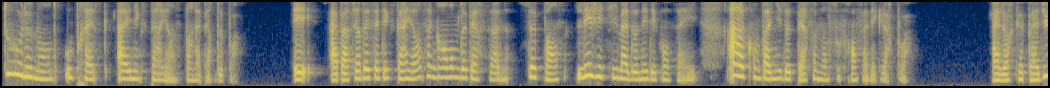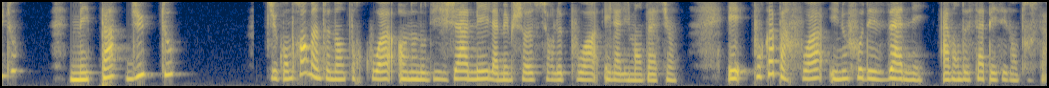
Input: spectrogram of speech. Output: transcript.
tout le monde ou presque a une expérience dans la perte de poids. Et à partir de cette expérience, un grand nombre de personnes se pensent légitimes à donner des conseils, à accompagner d'autres personnes en souffrance avec leur poids. Alors que pas du tout. Mais pas du tout. Tu comprends maintenant pourquoi on ne nous dit jamais la même chose sur le poids et l'alimentation. Et pourquoi parfois il nous faut des années avant de s'apaiser dans tout ça.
